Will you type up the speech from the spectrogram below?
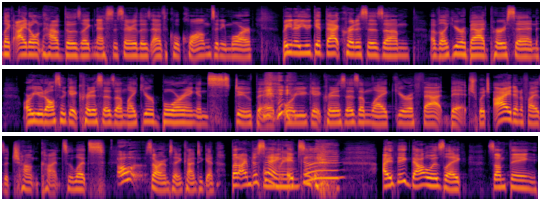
Like I don't have those like necessarily those ethical qualms anymore. But you know, you get that criticism of like you're a bad person, or you'd also get criticism like you're boring and stupid, or you'd get criticism like you're a fat bitch, which I identify as a chunk cunt. So let's. Oh, sorry, I'm saying cunt again, but I'm just saying Oh it's. I think that was like something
